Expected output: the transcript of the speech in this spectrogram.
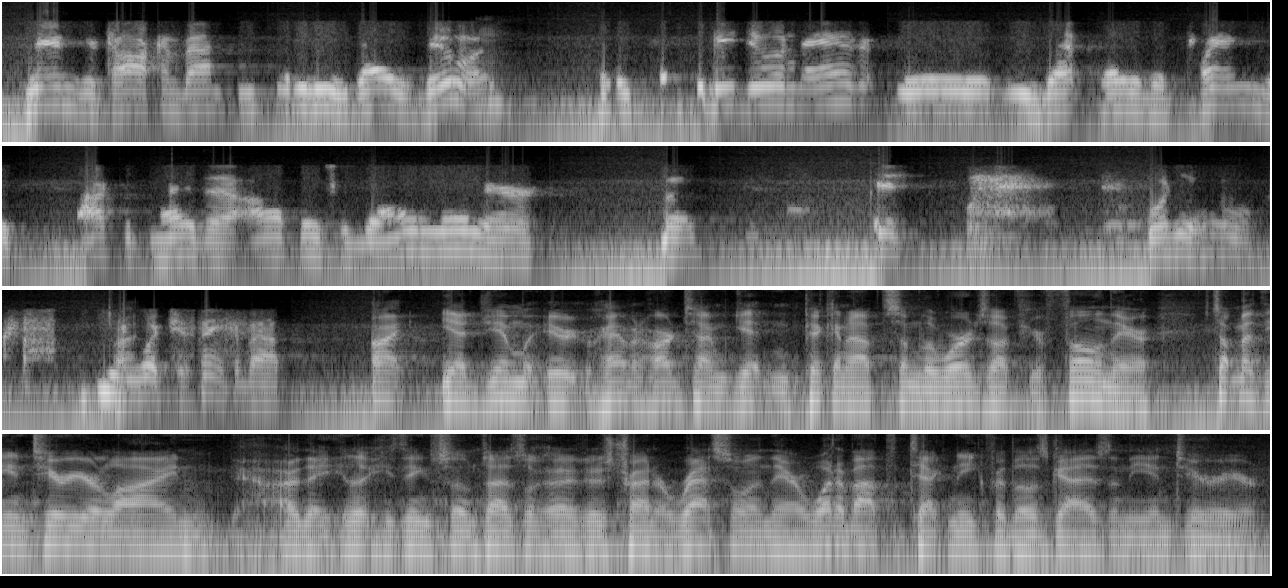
Friends are talking about what are these guys doing. To be doing that? Uh, is that part of the plan to occupy the offensive lineman? Or, but it. What do you what you think about? All right, yeah, Jim, you're having a hard time getting picking up some of the words off your phone there. Talking about the interior line, are they? He thinks sometimes look like they're just trying to wrestle in there. What about the technique for those guys in the interior?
